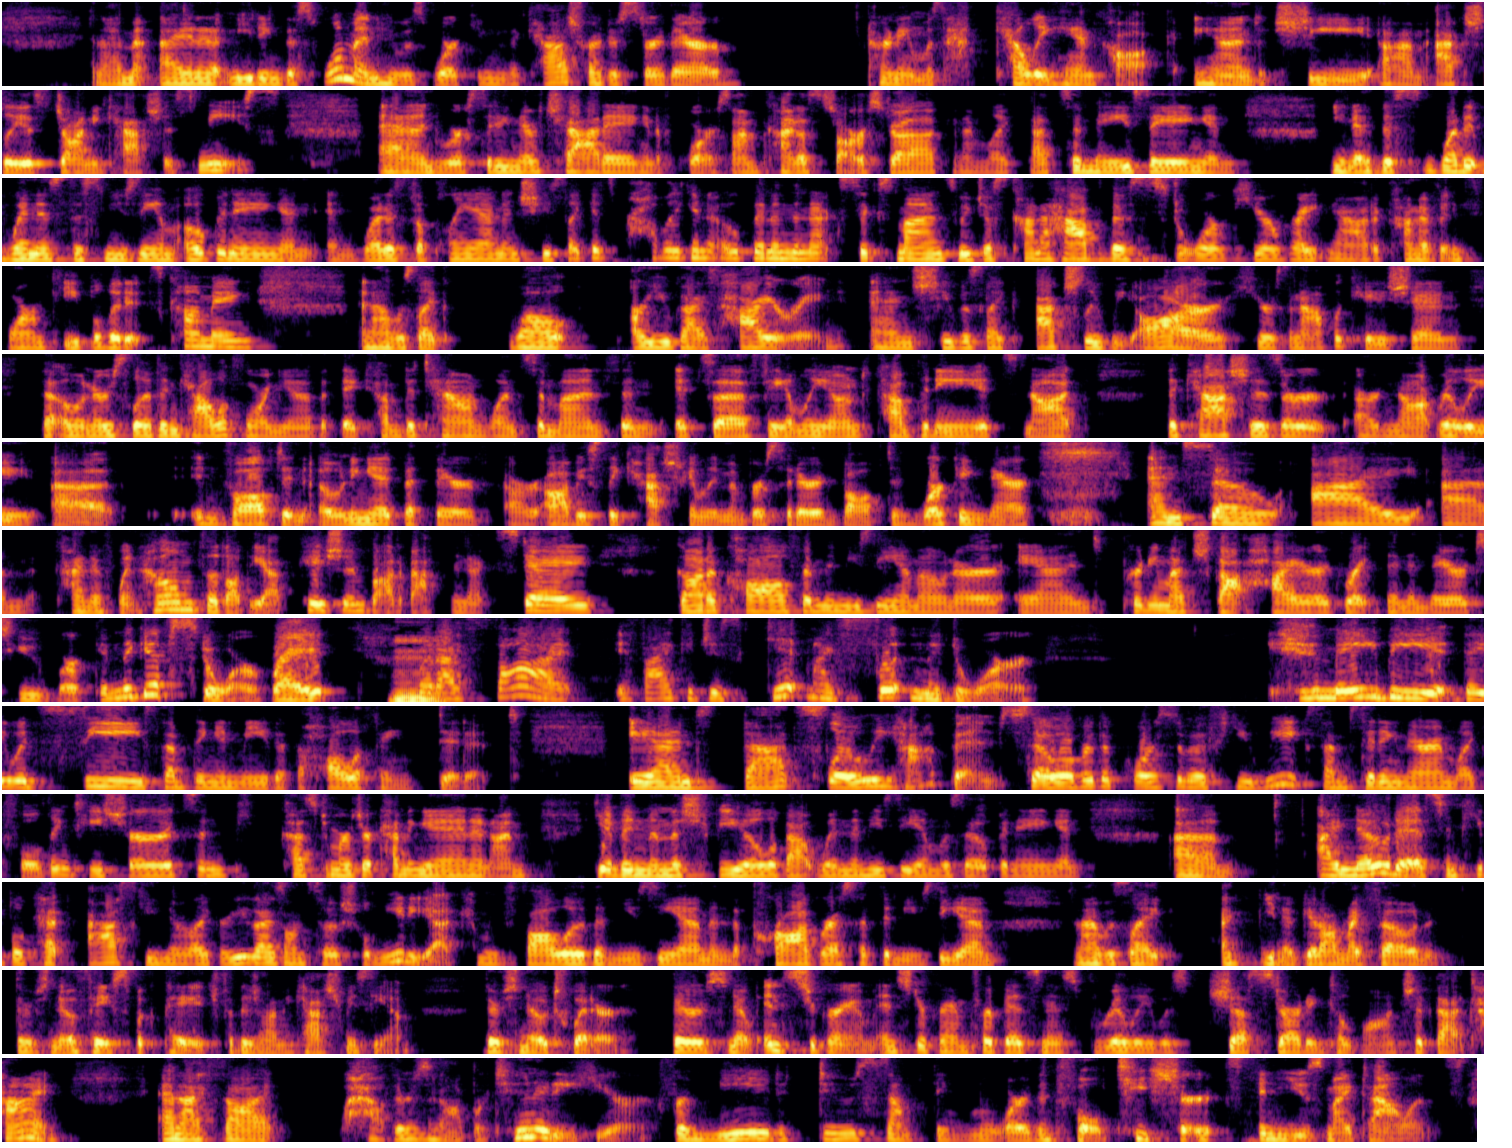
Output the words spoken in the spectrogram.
And I, I ended up meeting this woman who was working the cash register there her name was Kelly Hancock, and she um, actually is Johnny Cash's niece. And we're sitting there chatting, and of course, I'm kind of starstruck, and I'm like, "That's amazing!" And you know, this what? When is this museum opening? And and what is the plan? And she's like, "It's probably going to open in the next six months. We just kind of have this store here right now to kind of inform people that it's coming." And I was like, "Well, are you guys hiring? And she was like, actually, we are. Here's an application. The owners live in California, but they come to town once a month and it's a family owned company. It's not, the cashes are, are not really, uh, involved in owning it, but there are obviously Cash family members that are involved in working there. And so I um, kind of went home, filled out the application, brought it back the next day, got a call from the museum owner, and pretty much got hired right then and there to work in the gift store. Right. Mm. But I thought if I could just get my foot in the door, maybe they would see something in me that the Hall of Fame didn't. And that slowly happened. So over the course of a few weeks, I'm sitting there, I'm like folding t-shirts and customers are coming in and I'm giving them the spiel about when the museum was opening. And um, I noticed and people kept asking, they're like, are you guys on social media? Can we follow the museum and the progress of the museum? And I was like, I, you know, get on my phone. There's no Facebook page for the Johnny Cash Museum. There's no Twitter. There's no Instagram. Instagram for business really was just starting to launch at that time. And I thought, wow, there's an opportunity here for me to do something more than fold t-shirts and use my talents.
